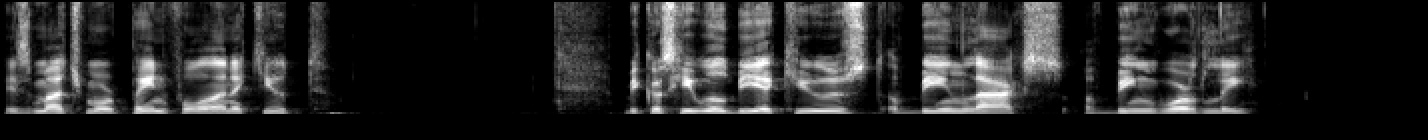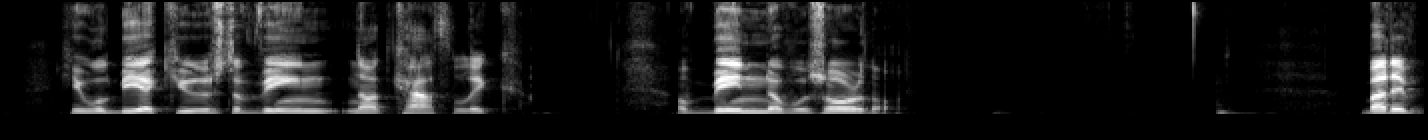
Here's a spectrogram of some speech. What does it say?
is much more painful and acute because he will be accused of being lax, of being worldly. He will be accused of being not Catholic, of being Novus Ordo. But if,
